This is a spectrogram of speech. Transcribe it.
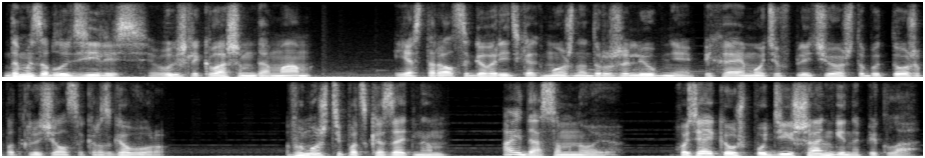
Да мы заблудились, вышли к вашим домам. Я старался говорить как можно дружелюбнее, пихая Мотю в плечо, чтобы тоже подключался к разговору. Вы можете подсказать нам? Айда со мною. Хозяйка уж поди шанги напекла.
